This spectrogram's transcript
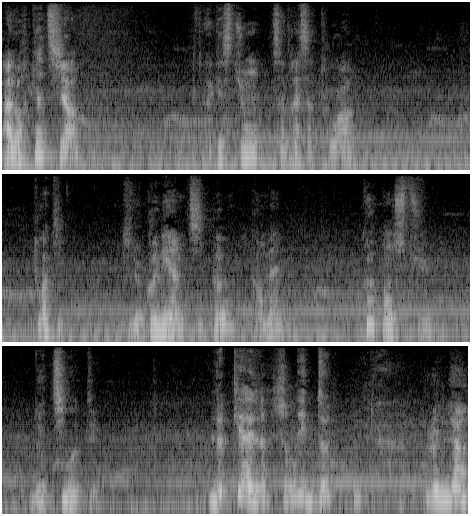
Alors Katia, la question s'adresse à toi. Toi qui, qui le connais un petit peu quand même, que penses-tu de Timothée? Lequel? J'en ai deux. Le mien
